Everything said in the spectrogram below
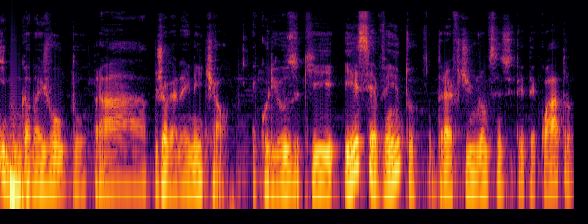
e nunca mais voltou para jogar na NHL. É curioso que esse evento, o draft de 1984,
